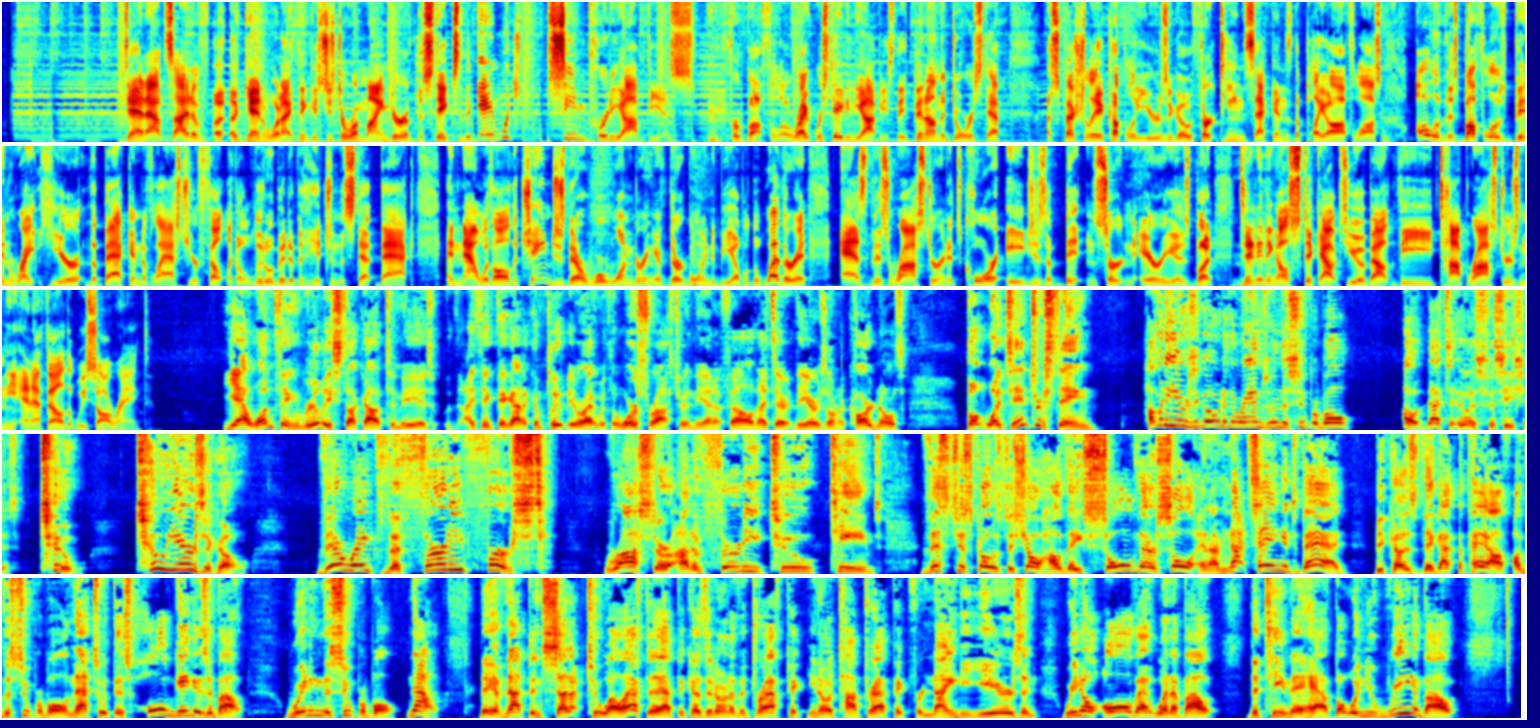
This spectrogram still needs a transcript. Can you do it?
Dad, outside of, uh, again, what I think is just a reminder of the stakes of the game, which seem pretty obvious for Buffalo, right? We're stating the obvious. They've been on the doorstep especially a couple of years ago 13 seconds, the playoff loss, all of this. Buffalo's been right here. The back end of last year felt like a little bit of a hitch in the step back. And now, with all the changes there, we're wondering if they're going to be able to weather it as this roster and its core ages a bit in certain areas. But did anything else stick out to you about the top rosters in the NFL that we saw ranked? Yeah, one thing really stuck out to me is I think they got it completely right with the worst roster in the NFL. That's the Arizona Cardinals. But what's interesting, how many years ago did the Rams win the Super Bowl? Oh, that's it was facetious. Two. Two years ago. They're ranked the 31st roster out of 32 teams. This just goes to show how they sold their soul. And I'm not saying it's bad because they got the payoff of the Super Bowl. And that's what this whole gig is about. Winning the Super Bowl. Now, they have not been set up too well after that because they don't have a draft pick, you know, a top draft pick for 90 years. And we know all that went about the team they have. But when you read about,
